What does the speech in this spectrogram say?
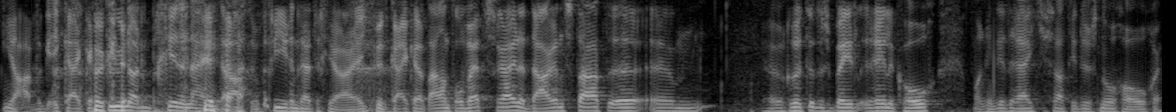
Ja, ik kijk puur okay. naar de begin- en einddatum, 34 jaar. Je kunt kijken naar het aantal wedstrijden. Daarin staat uh, um, Rutte dus redelijk hoog. Maar in dit rijtje staat hij dus nog hoger.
